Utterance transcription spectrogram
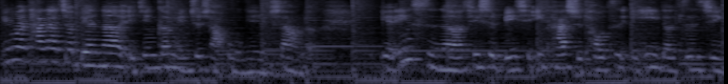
因为它在这边呢已经耕耘至少五年以上了，也因此呢，其实比起一开始投资一亿的资金，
